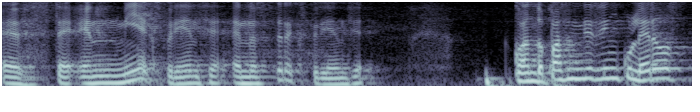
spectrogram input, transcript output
Este, en mi experiencia, en nuestra experiencia, cuando pasan días bien culeros,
